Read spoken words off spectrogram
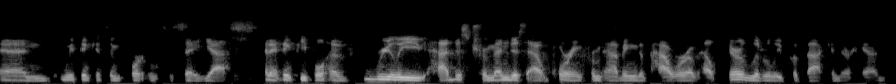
And we think it's important to say yes. And I think people have really had this tremendous outpouring from having the power of healthcare literally put back in their hands.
